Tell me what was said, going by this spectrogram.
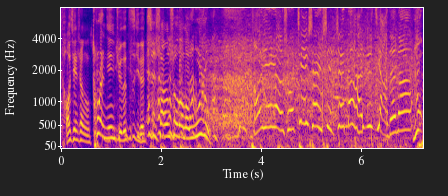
陶先生突然间觉得自己的智商受到了侮辱。说这事儿是真的还是假的呢？哟，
